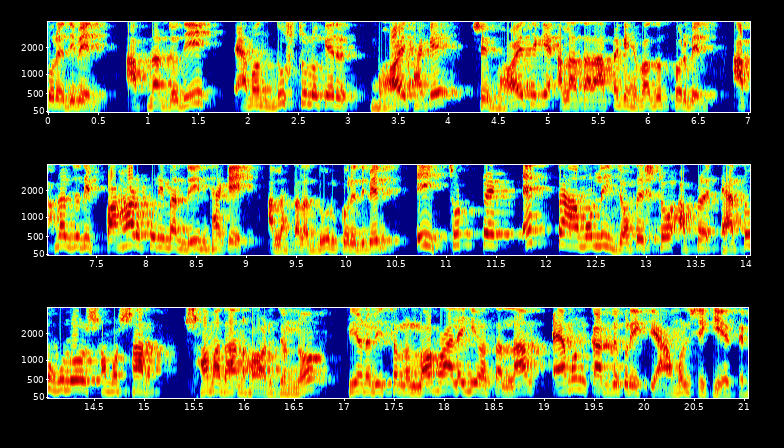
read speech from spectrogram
করে দিবেন। আপনার যদি এমন দুষ্ট লোকের ভয় থাকে, সে ভয় থেকে আল্লাহ তালা আপনাকে হেফাজত করবেন। আপনার যদি পাহাড় পরিমাণ ঋণ থাকে, আল্লাহ তালা দূর করে দিবেন। এই ছোট্ট একটা আমলই যথেষ্ট আপনার এতগুলো সমস্যার সমাধান হওয়ার জন্য। প্রিয় নবী সাল্লাহ আলহি আসাল্লাম এমন কার্যকরী একটি আমল শিখিয়েছেন।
